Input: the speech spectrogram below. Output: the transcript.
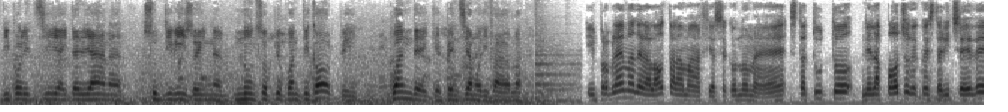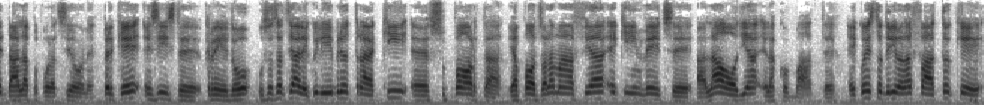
di polizia italiana suddiviso in non so più quanti corpi, quando è che pensiamo di farla? Il problema della lotta alla mafia, secondo me, sta tutto nell'appoggio che questa riceve dalla popolazione, perché esiste, credo, un sostanziale equilibrio tra chi eh, supporta e appoggia la mafia e chi invece la odia e la combatte. E questo deriva dal fatto che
